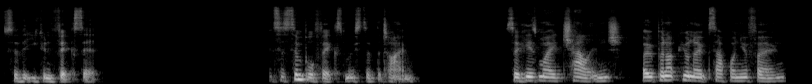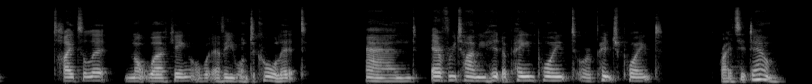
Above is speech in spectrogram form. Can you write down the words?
so that you can fix it. It's a simple fix most of the time. So here's my challenge open up your notes app on your phone, title it not working or whatever you want to call it, and every time you hit a pain point or a pinch point, write it down.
